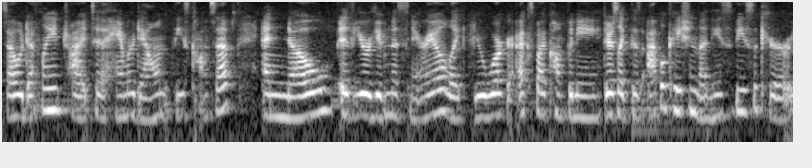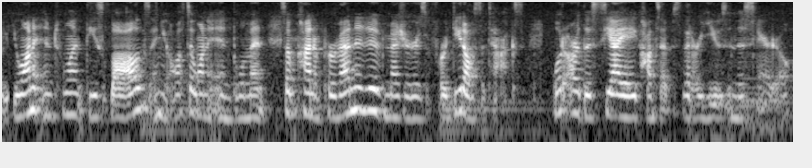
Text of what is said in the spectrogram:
So I would definitely try to hammer down these concepts and know if you're given a scenario like you work at X by company, there's like this application that needs to be secure. You want to implement these logs and you also want to implement some kind of preventative measures for DDoS attacks. What are the CIA concepts that are used in this scenario?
